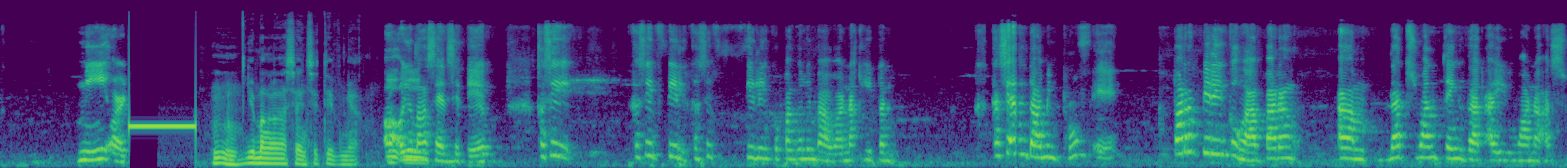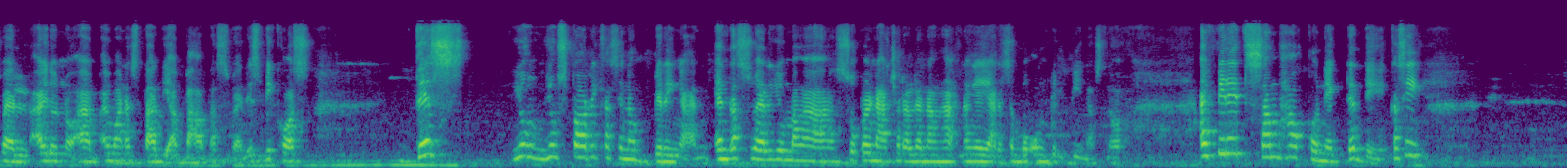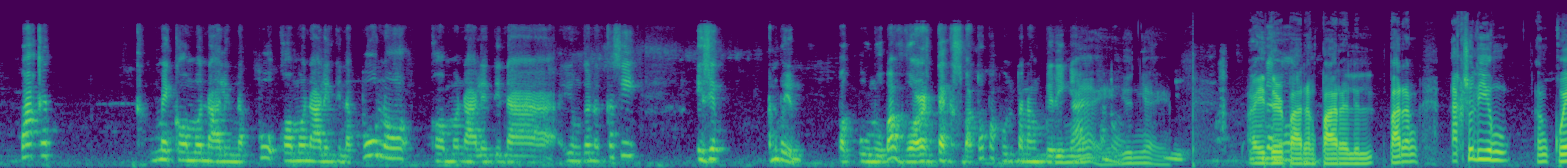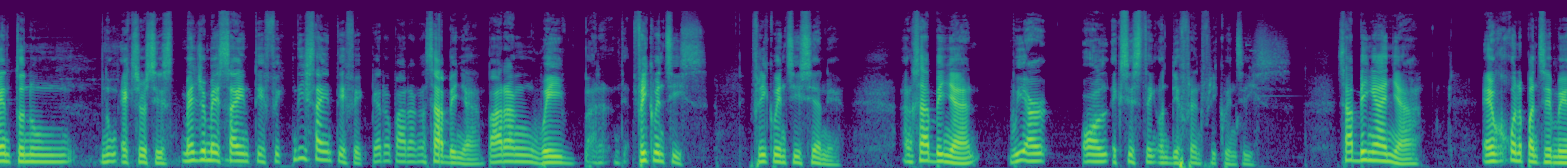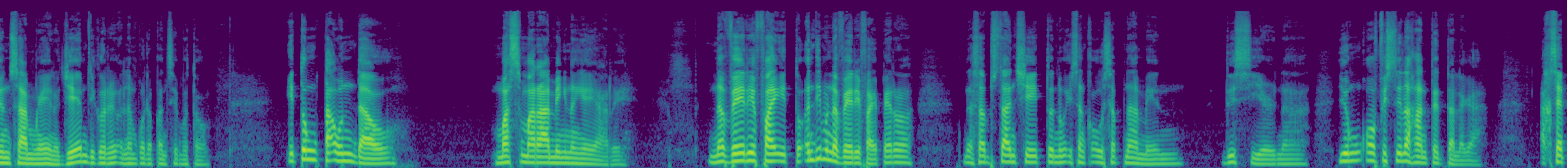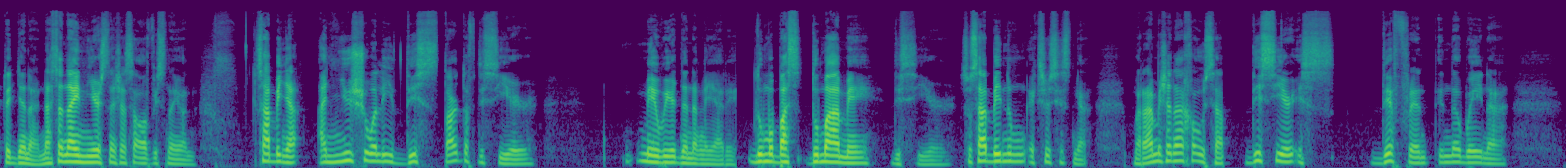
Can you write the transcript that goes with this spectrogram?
me or Mm-mm. Yung mga sensitive nga. Oo, yung Mm-mm. mga sensitive. Kasi kasi feel kasi feeling ko pag halimbawa nakita kasi ang daming proof eh. Parang feeling ko nga parang um that's one thing that I wanna as well, I don't know, um, I wanna study about as well is because this yung yung story kasi ng Biringan and as well yung mga supernatural na nang, nangyayari sa buong Pilipinas, no? I feel it's somehow connected eh. Kasi bakit may commonality na pu commonality na puno, commonality na yung ganun. Kasi is it ano ba yun? Pagpuno ba? Vortex ba to papunta ng Yun nga Biringan? eh. Ano? Yun nga eh. Mm. Either ganon. parang parallel, parang actually yung ang kwento nung nung exorcist, medyo may scientific, hindi scientific, pero parang ang sabi niya, parang wave, parang, frequencies. frequencies yan eh. Ang sabi niya, we are all existing on different frequencies. Sabi nga niya, ewan ko kung napansin mo yun Sam ngayon, JM, di ko rin alam kung napansin mo to. Itong taon daw, mas maraming nangyayari. Na-verify ito, hindi mo na-verify, pero na-substantiate to nung isang kausap namin this year na yung office nila haunted talaga. Accepted niya na. Nasa nine years na siya sa office na yon. Sabi niya, unusually this start of this year, may weird na nangyayari. Lumabas, dumami this year. So sabi nung exorcist nga, marami siya nakakausap. This year is different in the way na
